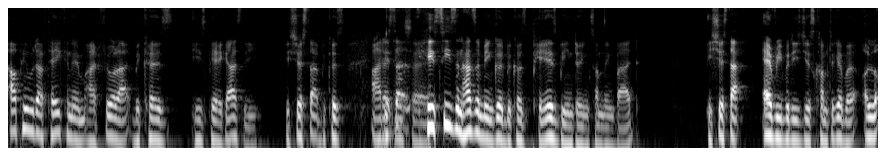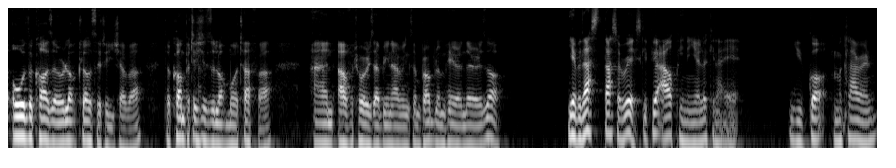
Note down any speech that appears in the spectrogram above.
Alpine would have taken him. I feel like because he's Pierre Gasly. It's just that because I don't think so. His season hasn't been good because Pierre's been doing something bad. It's just that everybody's just come together. All the cars are a lot closer to each other. The competition's a lot more tougher, and AlphaTauris have been having some problem here and there as well. Yeah, but that's that's a risk. If you're Alpine and you're looking at it, you've got McLaren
